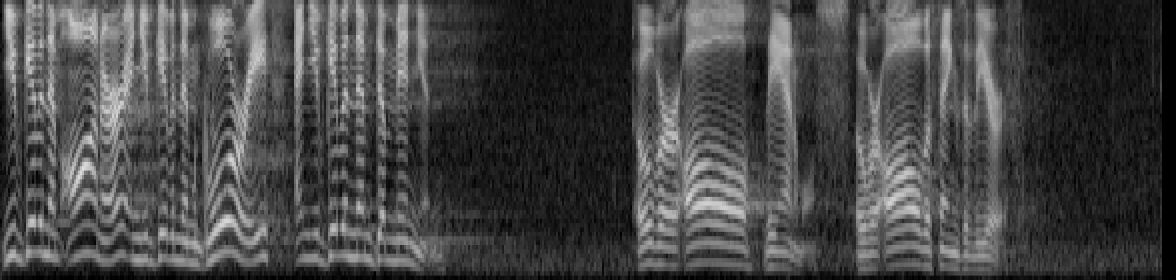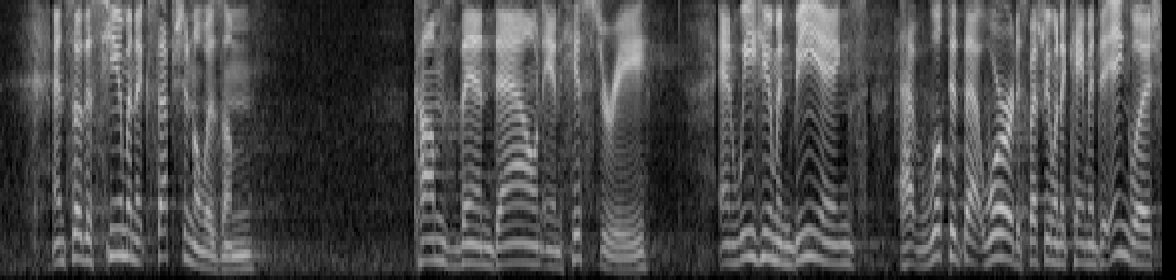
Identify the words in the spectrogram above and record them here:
You've given them honor and you've given them glory and you've given them dominion over all the animals, over all the things of the earth. And so, this human exceptionalism comes then down in history, and we human beings have looked at that word, especially when it came into English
